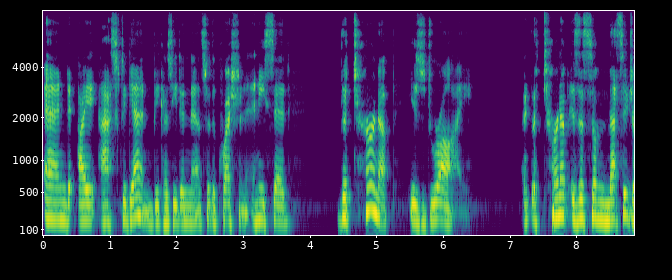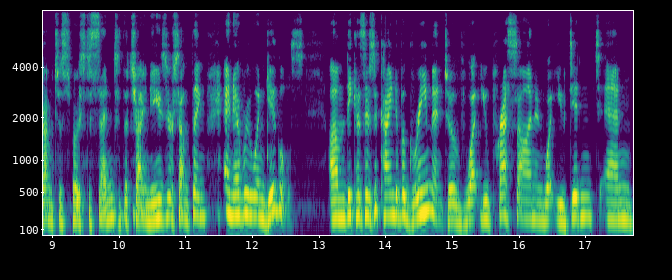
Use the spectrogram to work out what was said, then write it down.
And I asked again because he didn't answer the question. And he said, the turnip is dry. And the turnip, is this some message I'm just supposed to send to the Chinese or something? And everyone giggles um, because there's a kind of agreement of what you press on and what you didn't. And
